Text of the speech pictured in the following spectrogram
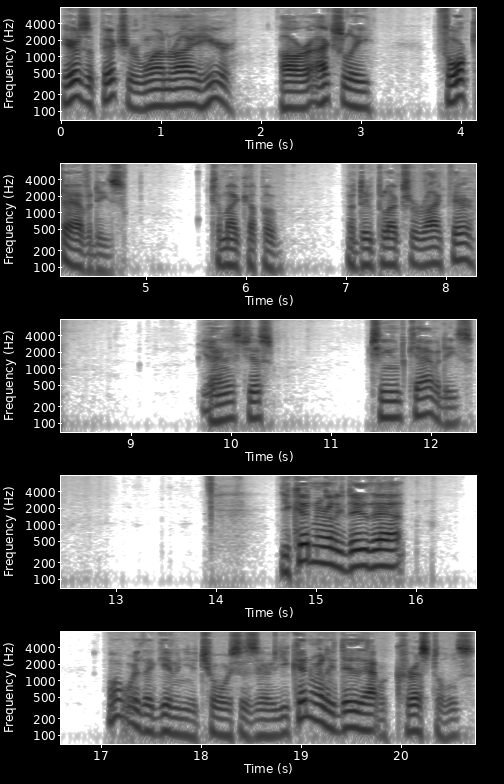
here's a picture of one right here, are actually four cavities to make up a, a duplexer right there. Yeah. and it's just tuned cavities. You couldn't really do that. What were they giving you choices there? You couldn't really do that with crystals.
